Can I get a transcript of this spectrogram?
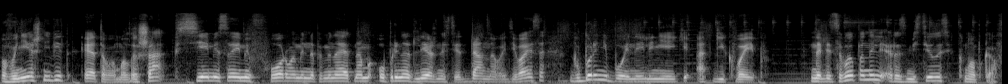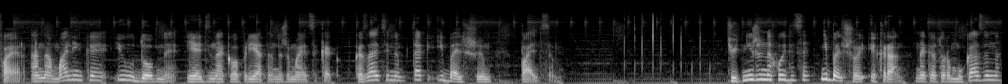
Внешний вид этого малыша всеми своими формами напоминает нам о принадлежности данного девайса к бронебойной линейке от GeekVape. На лицевой панели разместилась кнопка Fire. Она маленькая и удобная и одинаково приятно нажимается как указательным, так и большим пальцем. Чуть ниже находится небольшой экран, на котором указана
